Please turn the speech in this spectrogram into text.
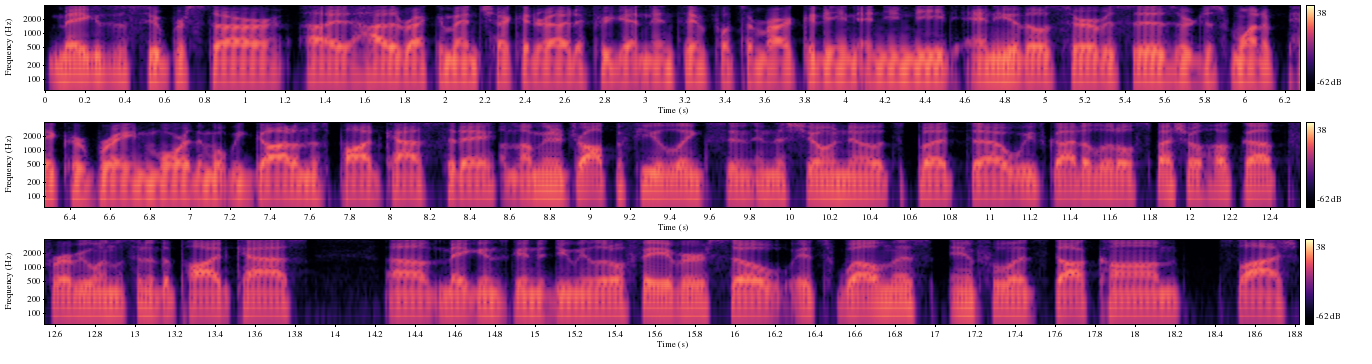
Megan's a superstar. I highly recommend checking her out if you're getting into influencer marketing and you need any of those services or just want to pick her brain more than what we got on this podcast today. Um, I'm going to drop a few links in, in the show notes, but uh, we've got a little special hookup for everyone listening to the podcast. Uh, Megan's going to do me a little favor. So it's wellnessinfluence.com slash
